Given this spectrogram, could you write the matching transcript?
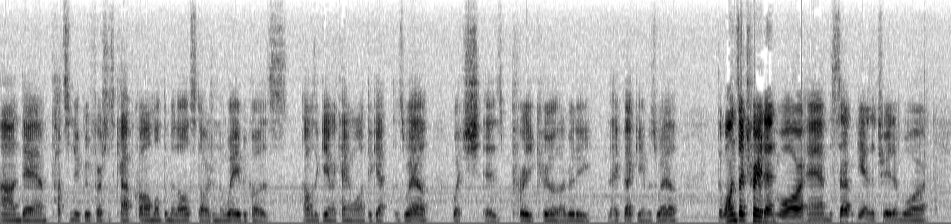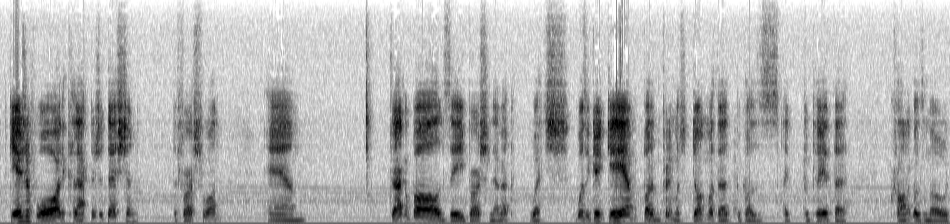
and um, Tatsunoko versus Capcom Ultimate All Stars on the way because that was a game I kind of wanted to get as well which is pretty cool I really like that game as well the ones I trade in were um, the seven games I trade in were Gears of War the Collector's Edition the first one um, Dragon Ball Z Burst Limit, which was a good game, but I'm pretty much done with it because I completed the Chronicles mode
